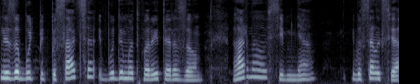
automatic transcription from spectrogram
Не забудь підписатися і будемо творити разом. Гарного всім дня і веселих свят!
